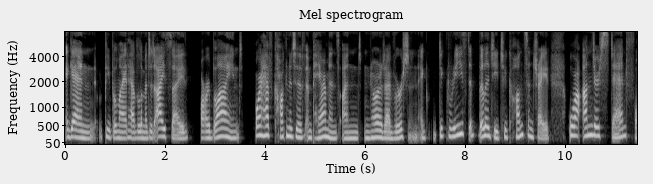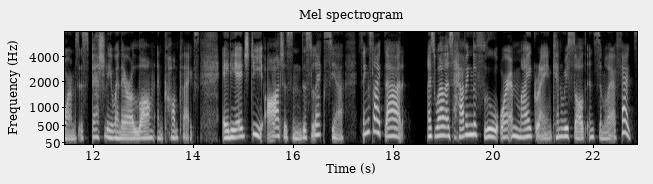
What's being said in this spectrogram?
Again, people might have limited eyesight, are blind, or have cognitive impairments and neurodiversion, a decreased ability to concentrate or understand forms, especially when they are long and complex, ADHD, autism, dyslexia, things like that, as well as having the flu or a migraine can result in similar effects.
